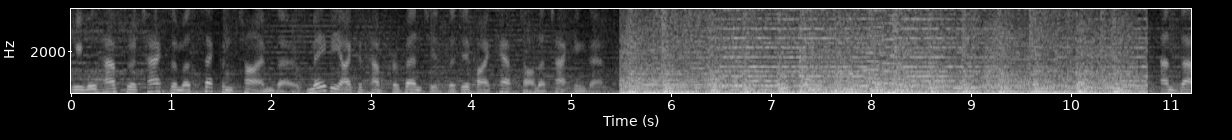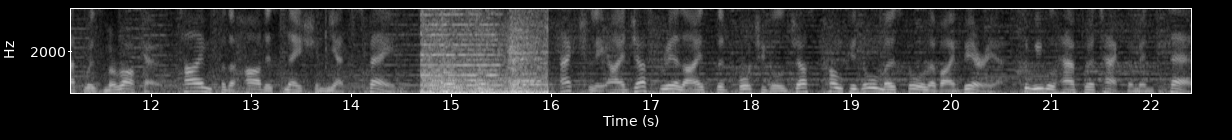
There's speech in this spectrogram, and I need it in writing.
We will have to attack them a second time though, maybe I could have prevented that if I kept on attacking them. And that was Morocco. Time for the hardest nation yet, Spain. Actually I just realized that Portugal just conquered almost all of Iberia, so we will have to attack them instead.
